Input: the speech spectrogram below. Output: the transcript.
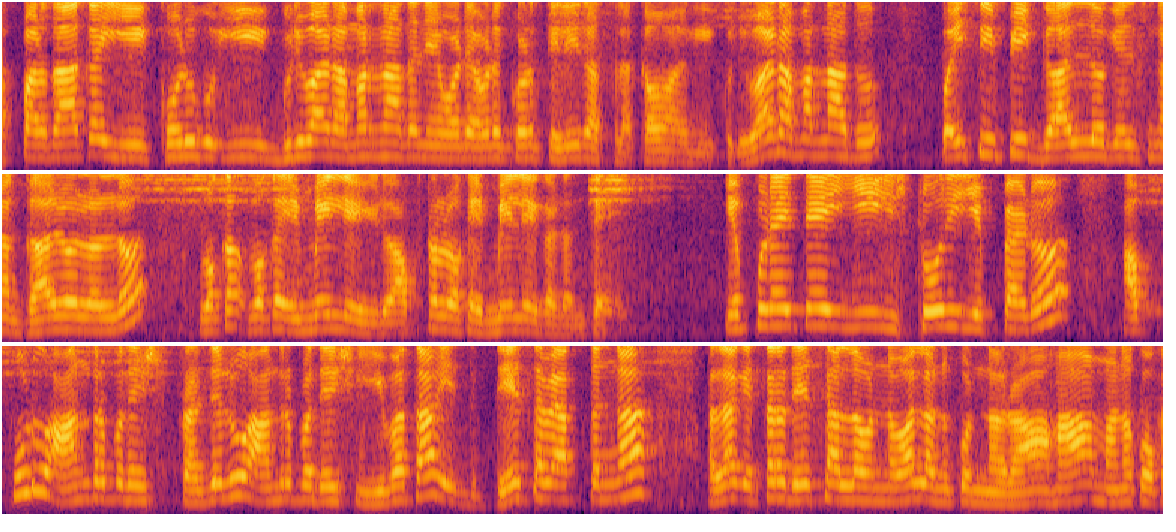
అప్పటిదాకా ఈ కొడుకు ఈ గుడివాడ అమర్నాథ్ అనేవాడు ఎవరికి కూడా తెలియదు అసలు. ఈ గుడివాడ అమర్నాథ్ వైసీపీ గాలిలో గెలిచిన గాలిలలో ఒక ఒక ఎమ్మెల్యే ఈడు. ఆఫ్టర్ ఆల్ ఒక ఎమ్మెల్యే కాడు అంతే. ఎప్పుడైతే ఈ స్టోరీ చెప్పాడో అప్పుడు ఆంధ్రప్రదేశ్ ప్రజలు ఆంధ్రప్రదేశ్ యువత దేశవ్యాప్తంగా అలాగే ఇతర దేశాల్లో ఉన్న వాళ్ళు అనుకున్నారు ఆహా మనకు ఒక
